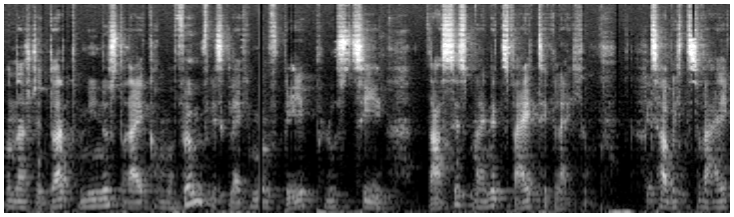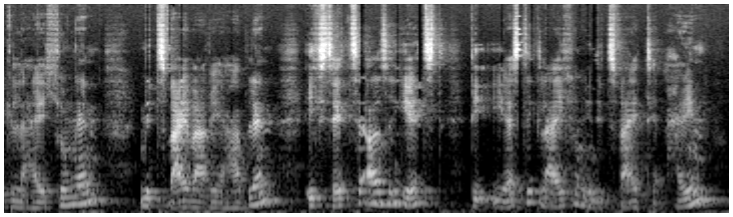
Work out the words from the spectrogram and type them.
und dann steht dort minus 3,5 ist gleich 5b plus c. Das ist meine zweite Gleichung. Jetzt habe ich zwei Gleichungen mit zwei Variablen. Ich setze also jetzt die erste Gleichung in die zweite ein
